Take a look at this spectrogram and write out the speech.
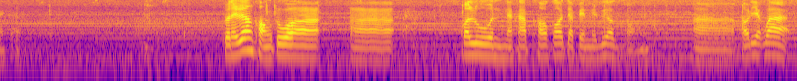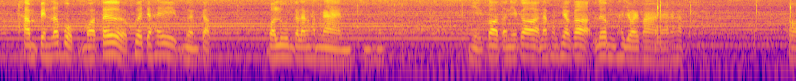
นะครับ ส่วนในเรื่องของตัวบอลลูนนะครับเขาก็จะเป็นในเรื่องของอเขาเรียกว่าทำเป็นระบบมอเตอร์ เพื่อจะให้เหมือนกับบอลลูนกำลังทำงานนะครับนี่ก็ตอนนี้ก็นักท่องเที่ยวก็เริ่มทยอยมาแล้วนะครับ ก็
